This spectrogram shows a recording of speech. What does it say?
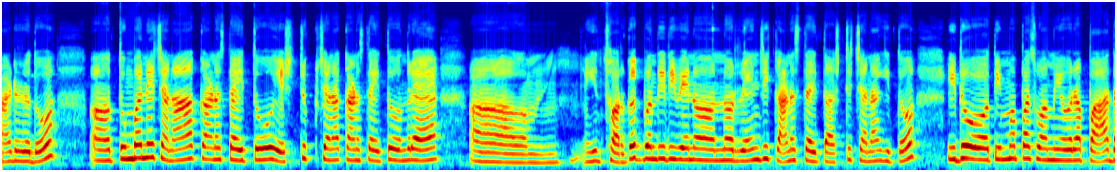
ಮಾಡಿರೋದು. ತುಂಬಾ ಚೆನ್ನಾಗಿ ಕಾಣಿಸ್ತಾ ಇತ್ತು. ಎಷ್ಟು ಚೆನ್ನಾಗಿ ಕಾಣಿಸ್ತಾ ಇತ್ತು ಅಂದರೆ ಇದು ಸ್ವರ್ಗಕ್ಕೆ ಬಂದಿದ್ದೀವೇನೋ ಅನ್ನೋ ರೇಂಜಿಗೆ ಕಾಣಿಸ್ತಾ ಇತ್ತು. ಅಷ್ಟು ಚೆನ್ನಾಗಿತ್ತು. ಇದು ತಿಮ್ಮಪ್ಪ ಸ್ವಾಮಿಯವರ ಪಾದ.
